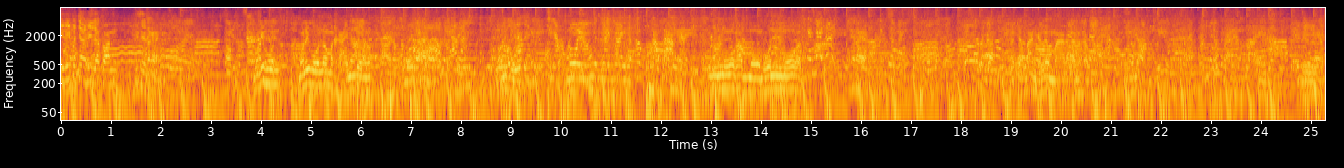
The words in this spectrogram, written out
ทีนี้พระเจ้าวิทยากรพิเศษแล้วกันไหนหมอนิพนธ์หมอนิพนธ์เอามาขายเหมันเดิมครับหมอนิพนธ์หน่วยยังไงๆนะครับกับดาบเนี่ยโมครับโมพลโมครับชาวบ้านก็เริ่มมากันแล้วนะครับดีครับ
